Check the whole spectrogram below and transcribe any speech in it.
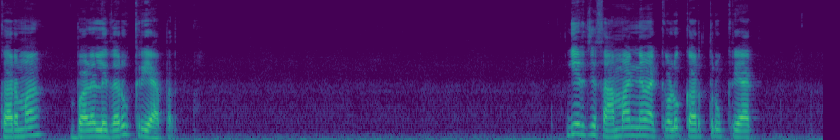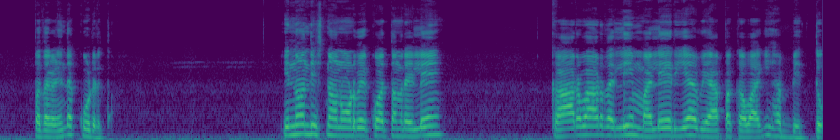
ಕರ್ಮ ಬಳಲಿದರು ಕ್ರಿಯಾಪದ. ಈ ರೀತಿ ಸಾಮಾನ್ಯ ವಾಕ್ಯಗಳು ಕರ್ತೃ ಕ್ರಿಯಾ ಪದಗಳಿಂದ ಕೂಡಿರ್ತಾವೆ. ಇನ್ನೊಂದಿಷ್ಟು ನಾವು ನೋಡಬೇಕು ಅಂತಂದರೆ ಇಲ್ಲಿ ಕಾರವಾರದಲ್ಲಿ ಮಲೇರಿಯಾ ವ್ಯಾಪಕವಾಗಿ ಹಬ್ಬಿತ್ತು.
